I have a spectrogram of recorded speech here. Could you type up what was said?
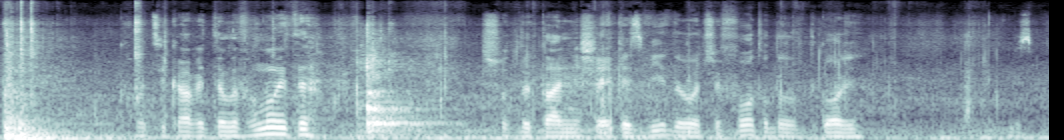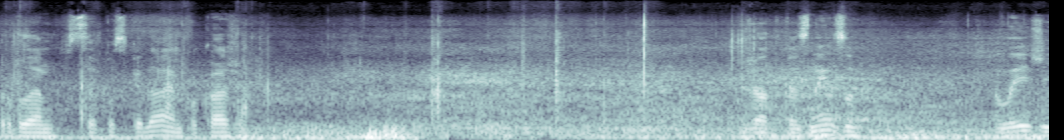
Кого цікавить, телефонуйте. Що детальніше якесь відео чи фото додаткові. Без проблем все поскидаємо, покажемо. Жатка знизу, лижі.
